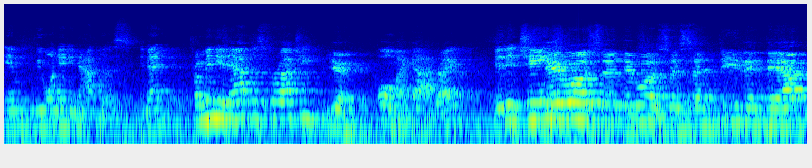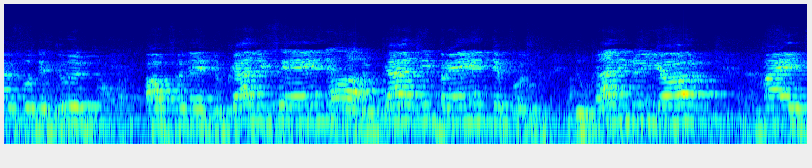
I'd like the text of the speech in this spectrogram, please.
and we won Indianapolis. And that, from Indianapolis, Ferracci, Yeah. oh my God, right? Did it change? There was uh, there was a sentiment in the app for the good of the Ducati fan, Oh. for Ducati brand, for York. My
